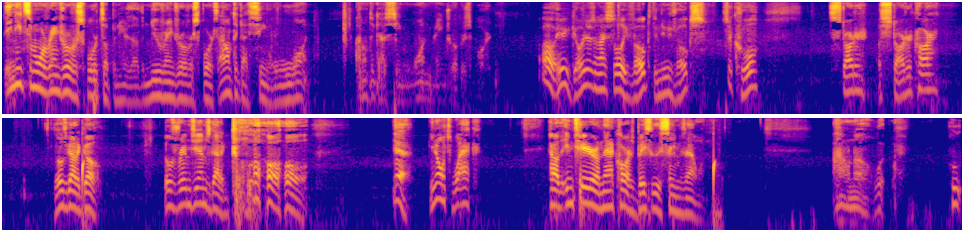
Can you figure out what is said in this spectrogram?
They need some more Range Rover Sports up in here, though. The new Range Rover Sports. I don't think I've seen one. I don't think I've seen one Range Rover Sport. Oh, here you go. Here's a nice little Evoque. The new Evoques. Those are cool. Starter, a starter car. Those got to go. Those rim gems got to go. Yeah. You know what's whack? How the interior on that car is basically the same as that one. I don't know. What who,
